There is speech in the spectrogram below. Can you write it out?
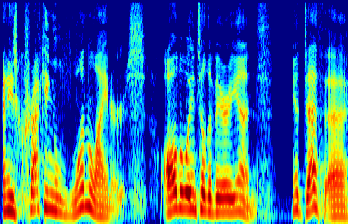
And he's cracking one liners all the way until the very end. You know, death, uh,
